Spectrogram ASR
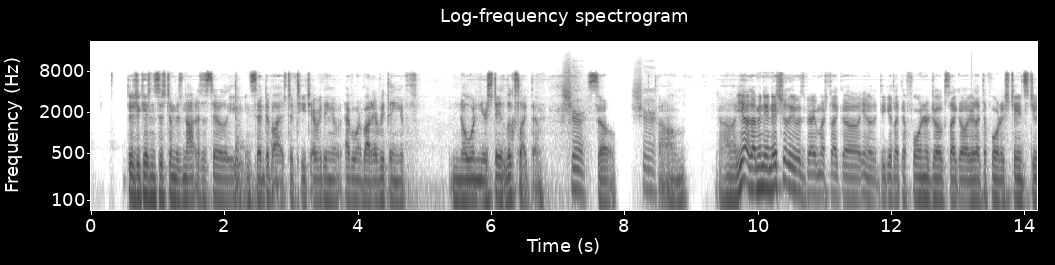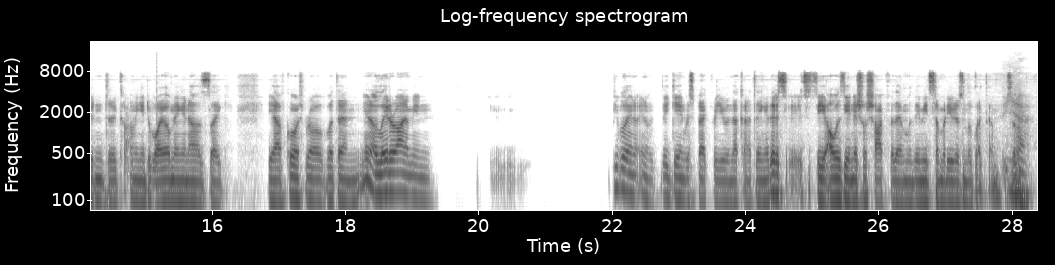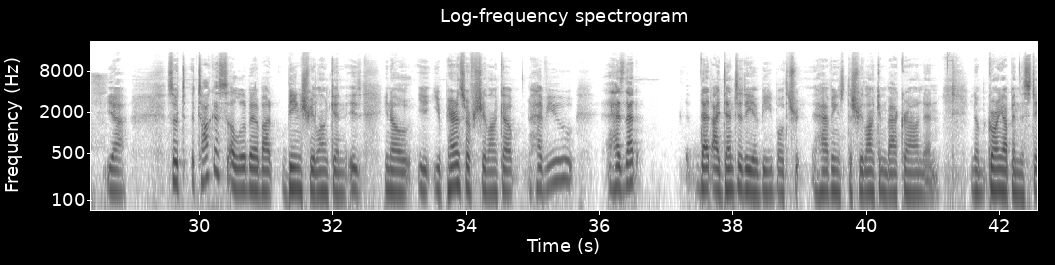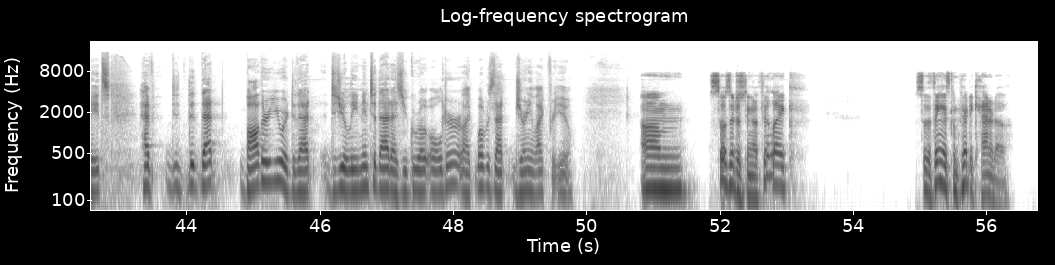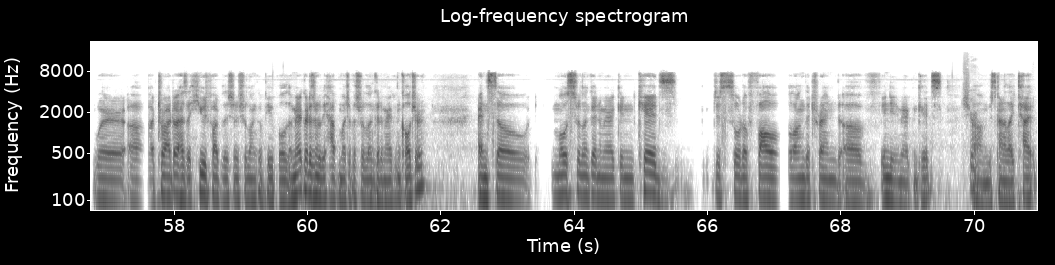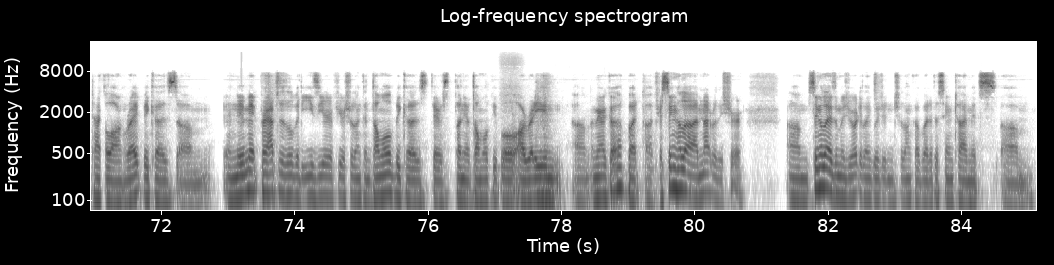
the education system is not necessarily incentivized to teach everything, everyone about everything if no one in your state looks like them. Sure. So, sure. Um, uh, yeah, I mean, initially it was very much like a, you know, you get like the foreigner jokes, like, oh, you're like the foreign exchange student uh, coming into Wyoming, and I was like, yeah, of course, bro. But then, you know, later on, I mean, people you know they gain respect for you and that kind of thing. It's it's the always the initial shock for them when they meet somebody who doesn't look like them. So. Yeah, yeah. So t- talk us a little bit about being Sri Lankan. Is you know you, your parents are from Sri Lanka. Have you has that that identity of being both having the Sri Lankan background and you know growing up in the states have did, did that bother you or did that did you lean into that as you grew older? Like what was that journey like for you? Um so it's interesting. I feel like so the thing is compared to canada where uh, toronto has a huge population of sri lankan people america doesn't really have much of a sri lankan american culture. And so most sri lankan american kids just sort of follow along the trend of Indian American kids. Sure. Um, just kind of like tack, tack along, right? Because, um, and it may, perhaps it's a little bit easier if you're Sri Lankan Tamil because there's plenty of Tamil people already in um, America. But uh, if you're Sinhala, I'm not really sure. Um, Sinhala is a majority language in Sri Lanka, but at the same time, it's, um,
